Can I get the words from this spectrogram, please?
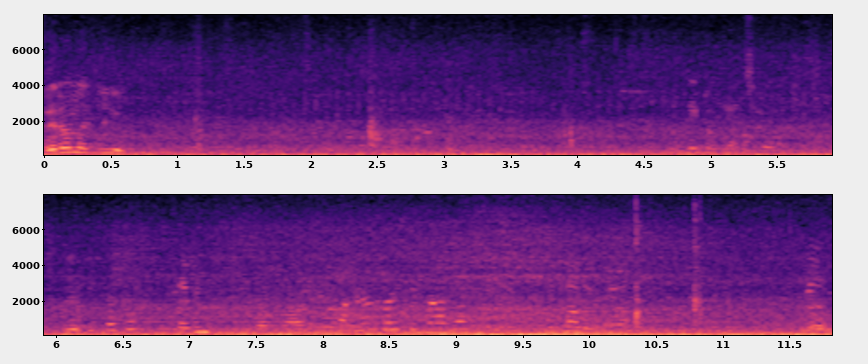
వేరే వాళ్ళకి ఇవ్వు. देखो क्या चाहिए పన్నెండు ప్రైస్ कितना है? कितना बोलते हो ఏం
